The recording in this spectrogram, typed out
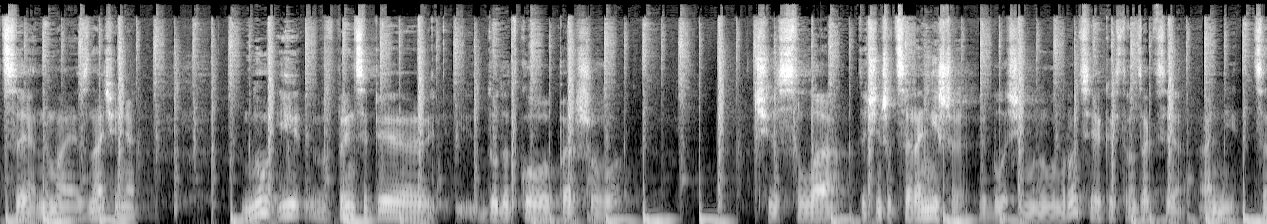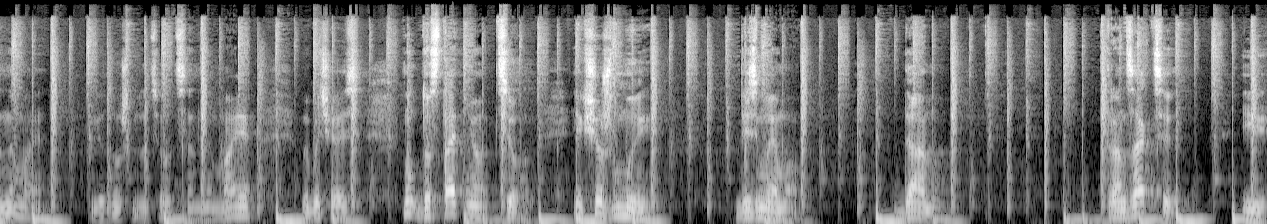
це не має значення. Ну і, в принципі, додатково першого числа, точніше, це раніше відбулося ще в минулому році якась транзакція. А ні, це немає. Відношення до цього це немає. Вибачаюсь. Ну, достатньо цього. Якщо ж ми візьмемо дану транзакцію і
